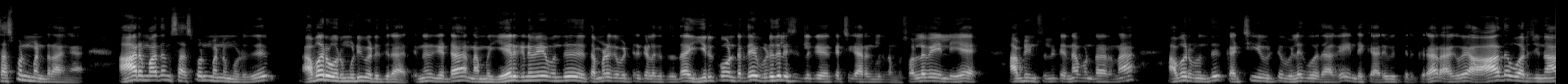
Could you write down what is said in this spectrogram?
சஸ்பெண்ட் பண்ணுறாங்க ஆறு மாதம் சஸ்பெண்ட் பண்ணும் பொழுது அவர் ஒரு முடிவு எடுக்கிறார். என்னன்னு கேட்டால் நம்ம ஏற்கனவே வந்து தமிழக வெற்றி கழகத்தில் தான் இருக்கோன்றதே விடுதலை சிறுத்தை கட்சிக்காரங்களுக்கு நம்ம சொல்லவே இல்லையே அப்படின்னு சொல்லிட்டு என்ன பண்ணுறாருன்னா அவர் வந்து கட்சியை விட்டு விலகுவதாக இன்றைக்கு அறிவித்திருக்கிறார். ஆகவே ஆதவ் அர்ஜுனா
